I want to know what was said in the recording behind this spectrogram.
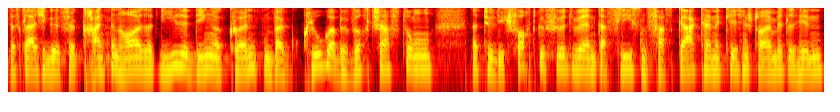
Das gleiche gilt für Krankenhäuser. Diese Dinge könnten bei kluger Bewirtschaftung natürlich fortgeführt werden. Da fließen fast gar keine Kirchensteuermittel hin.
